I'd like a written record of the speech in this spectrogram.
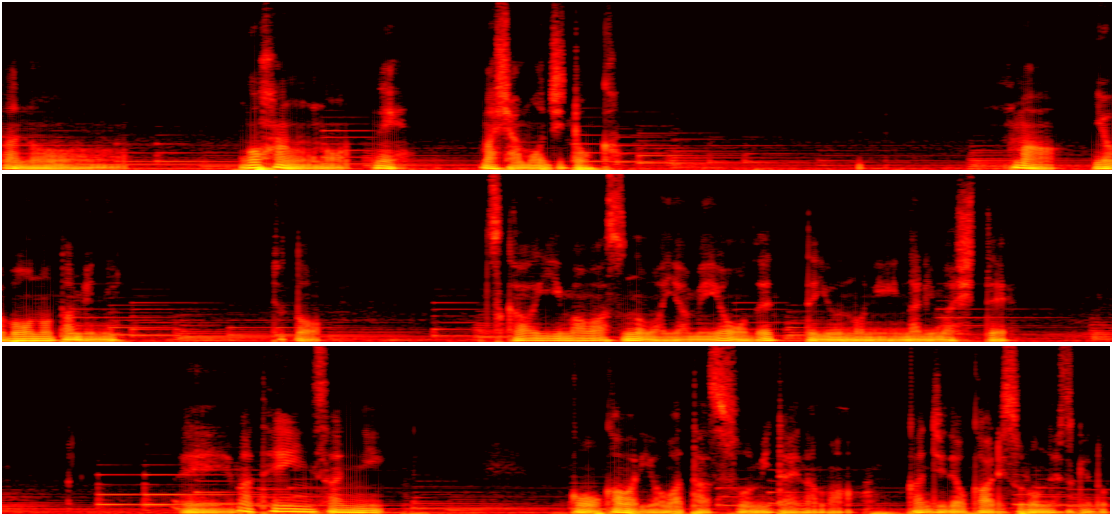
あの、ご飯のね、まあ、しゃもじとか、まあ、予防のために、ちょっと、使い回すのはやめようぜっていうのになりまして、えー、まあ、店員さんに、こう、おかわりを渡すみたいな、まあ、感じでおかわりするんですけど、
